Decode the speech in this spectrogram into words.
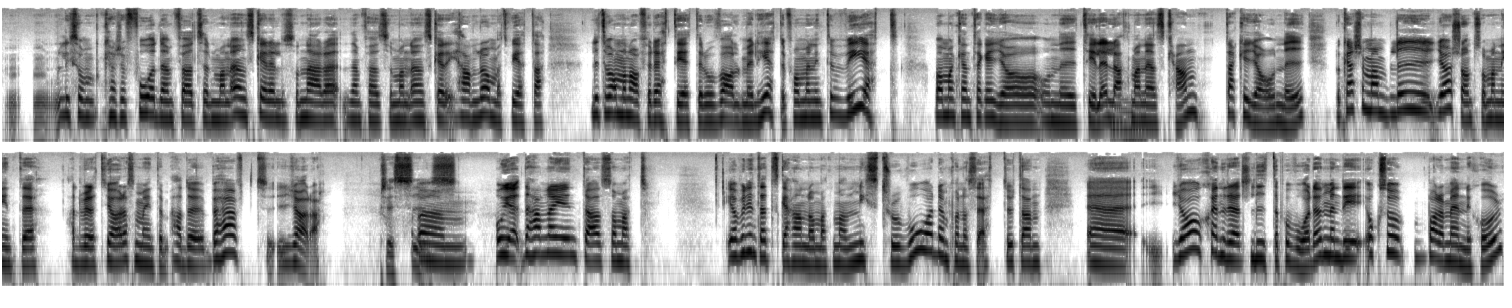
liksom kanske få den födseln man önskar eller så nära den födseln man önskar handlar om att veta lite vad man har för rättigheter och valmöjligheter. För om man inte vet vad man kan tacka ja och nej till eller att man ens kan tacka ja och nej, då kanske man blir, gör sånt som man inte hade velat göra, som man inte hade behövt göra. Precis. Um, och jag, det handlar ju inte alls om att... Jag vill inte att det ska handla om att man misstror vården på något sätt. Utan eh, Jag generellt litar på vården, men det är också bara människor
